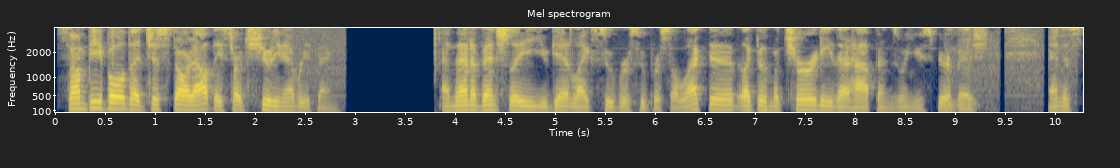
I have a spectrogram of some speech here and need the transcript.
some people that just start out they start shooting everything and then eventually you get like super super selective like the maturity that happens when you spearfish mm-hmm. and it's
